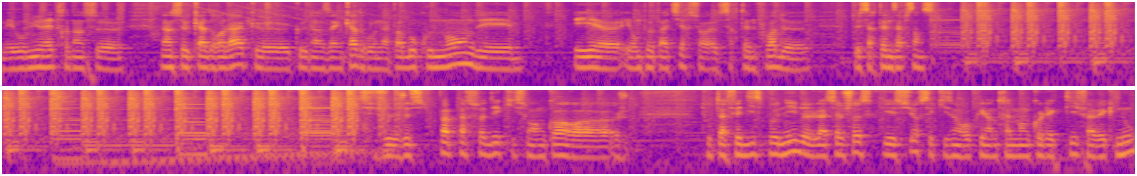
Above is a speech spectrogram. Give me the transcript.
mais vaut mieux être dans ce, cadre-là que, dans un cadre où on n'a pas beaucoup de monde et, et, on peut pâtir sur certaines fois de certaines absences. Je ne suis pas persuadé qu'ils sont encore euh, tout à fait disponibles. La seule chose qui est sûre, c'est qu'ils ont repris l'entraînement collectif avec nous.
